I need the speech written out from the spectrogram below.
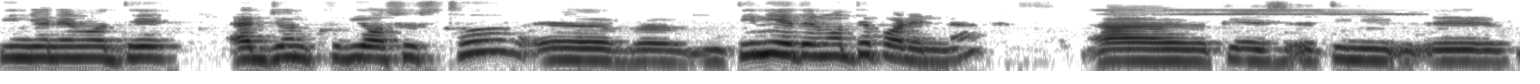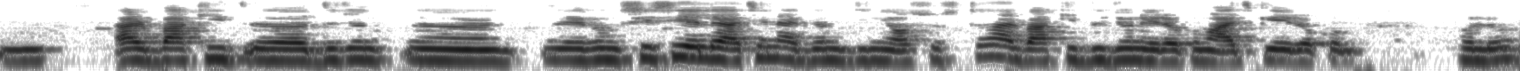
তিনজনের মধ্যে একজন খুবই অসুস্থ তিনি এদের মধ্যে পড়েন না। তিনি আর বাকি দুজন এবং সিসিএলে আছেন একজন যিনি অসুস্থ, আর বাকি দুজন এরকম, আজকে এরকম হলো।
